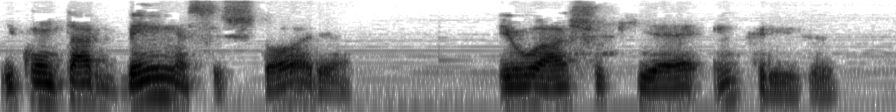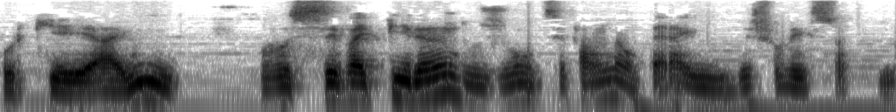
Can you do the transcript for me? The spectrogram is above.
E contar bem essa história, eu acho que é incrível. Porque aí você vai pirando junto, você fala, não, peraí, deixa eu ver isso aqui.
